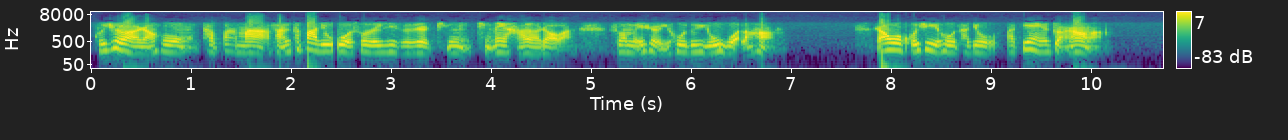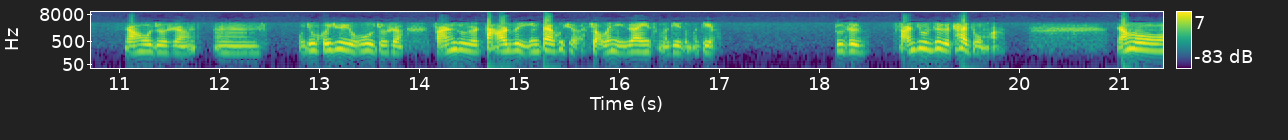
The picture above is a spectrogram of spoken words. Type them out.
回去了，然后他爸妈，反正他爸就跟我说的意思是挺挺那啥的，知道吧？说没事，以后都有我了哈。然后我回去以后，他就把店也转让了，然后就是，嗯，我就回去以后就是，反正就是大儿子已经带回去了，小的你愿意怎么地怎么地，就这，反正就是这个态度嘛。然后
